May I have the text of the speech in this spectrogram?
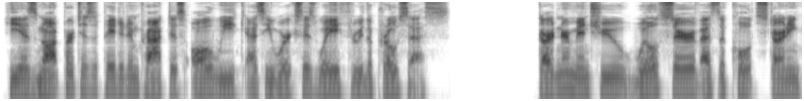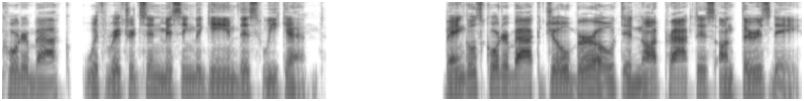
He has not participated in practice all week as he works his way through the process. Gardner Minshew will serve as the Colts starting quarterback with Richardson missing the game this weekend. Bengals quarterback Joe Burrow did not practice on Thursday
